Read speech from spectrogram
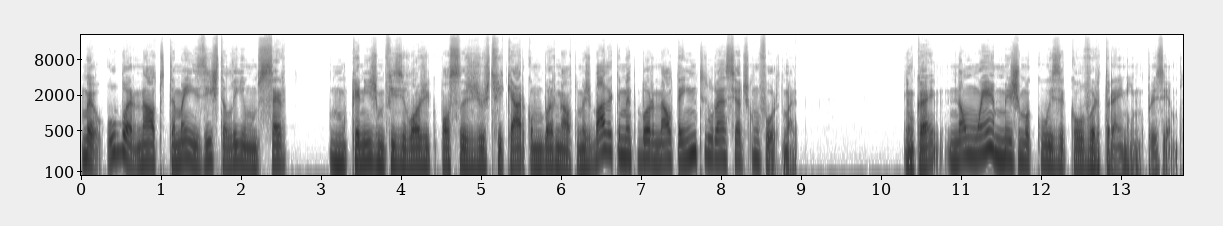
Meu, o burnout também existe ali um certo mecanismo fisiológico possa justificar como burnout, mas basicamente burnout é intolerância ao desconforto, mano. Ok? Não é a mesma coisa que overtraining, por exemplo.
